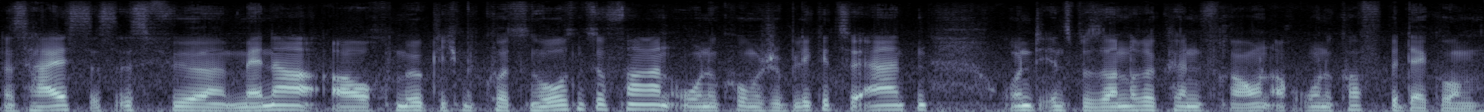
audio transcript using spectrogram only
Das heißt, es ist für Männer auch möglich, mit kurzen Hosen zu fahren, ohne komische Blicke zu ernten und insbesondere können Frauen auch ohne Kopfbedeckung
